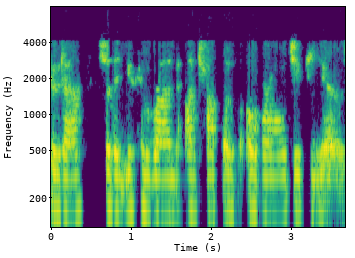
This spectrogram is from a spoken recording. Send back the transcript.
CUDA so that you can run on top of overall GPUs.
